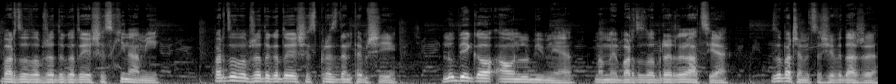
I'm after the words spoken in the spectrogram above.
Bardzo dobrze dogaduję się z Chinami. Bardzo dobrze dogaduję się z prezydentem Xi. Lubię go, a on lubi mnie. Mamy bardzo dobre relacje. Zobaczymy, co się wydarzy.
